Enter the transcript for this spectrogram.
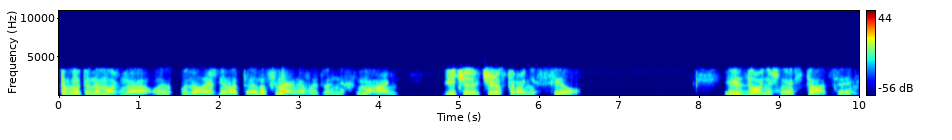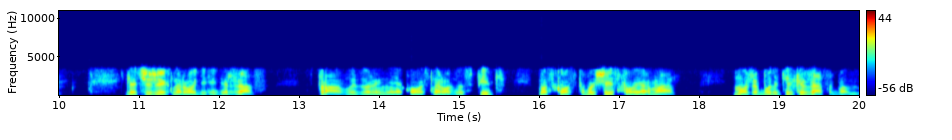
Тому то не можна узалежнювати національно визвольних змагань від чужосторонніх сил від зовнішньої ситуації. Для чужих народів і держав справа визволення якогось народу з-під московського большевістського ярма може бути тільки засобом,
